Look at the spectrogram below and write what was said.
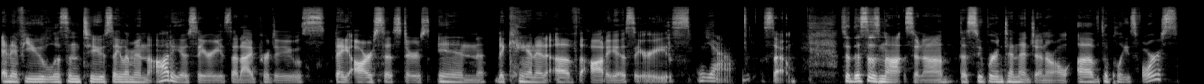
And if you listen to Sailor Moon the audio series that I produce, they are sisters in the canon of the audio series. Yeah. So, so this is Natsuna, the superintendent general of the police force,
